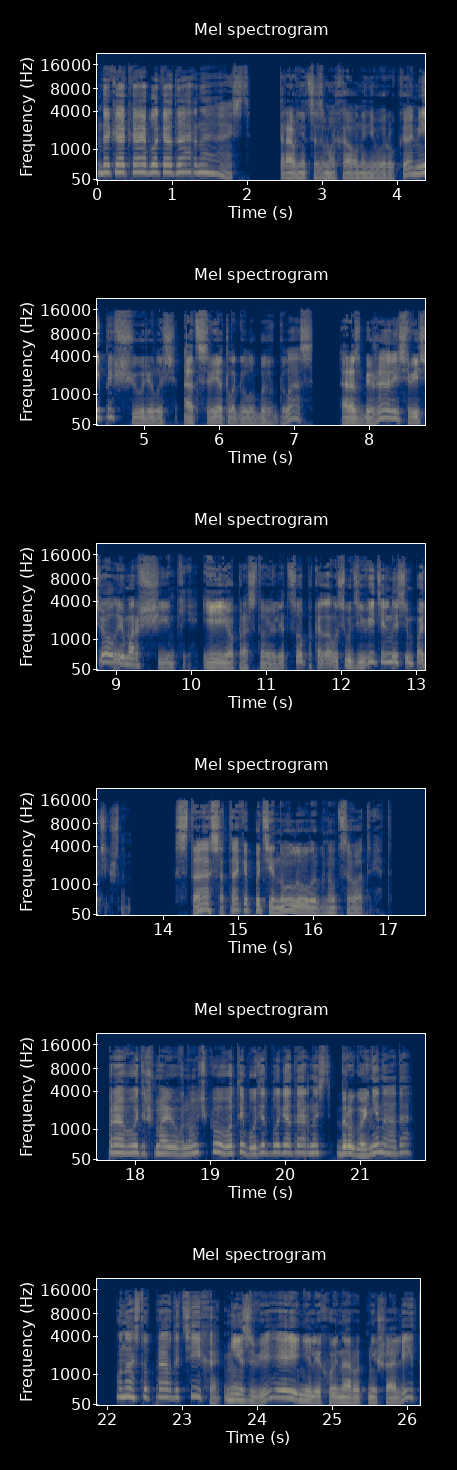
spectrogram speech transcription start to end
Да какая благодарность? Травница замахала на него руками и прищурилась. От светло-голубых глаз разбежались веселые морщинки, и ее простое лицо показалось удивительно симпатичным. Стаса так и потянуло улыбнуться в ответ. «Проводишь мою внучку, вот и будет благодарность, другой не надо. У нас тут, правда, тихо, ни звери, ни лихой народ не шалит,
